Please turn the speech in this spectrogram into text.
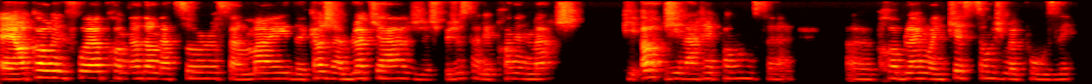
Et encore une fois, promenade la nature, ça m'aide. Quand j'ai un blocage, je peux juste aller prendre une marche. Puis, ah, j'ai la réponse à un problème ou à une question que je me posais.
